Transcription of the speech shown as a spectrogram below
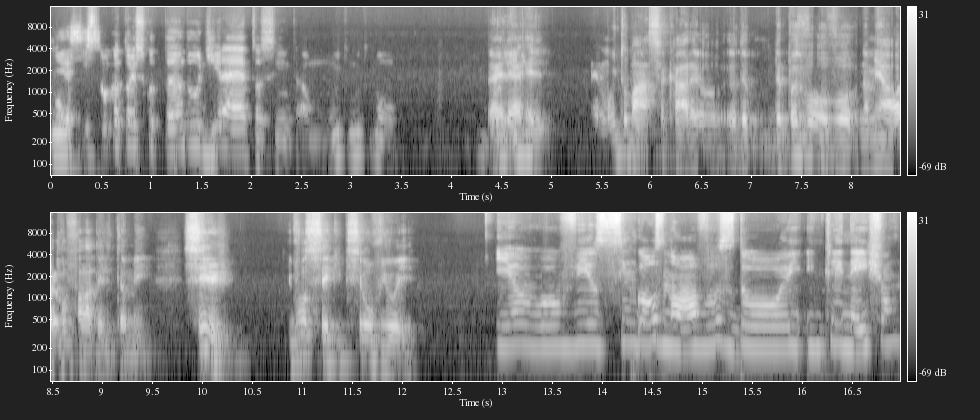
E esse som que eu estou escutando direto, assim, tá muito, muito bom. É, ele é, ele é muito massa, cara. Eu, eu depois vou, vou, na minha hora, eu vou falar dele também. Sir, e você, o que, que você ouviu aí? Eu ouvi os singles novos do Inclination,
